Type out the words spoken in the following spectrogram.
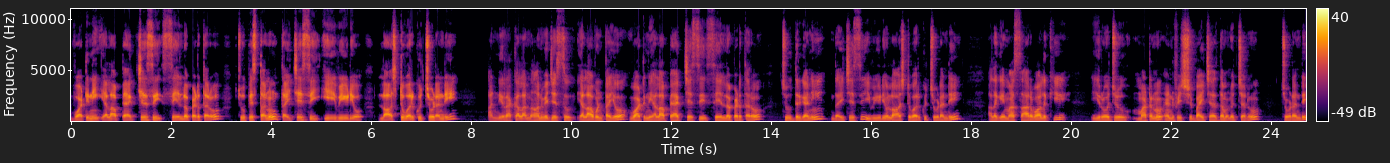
వాటిని ఎలా ప్యాక్ చేసి సేల్లో పెడతారో చూపిస్తాను. దయచేసి ఈ వీడియో లాస్ట్ వరకు చూడండి. అన్ని రకాల నాన్ వెజెస్ ఎలా ఉంటాయో వాటిని ఎలా ప్యాక్ చేసి సేల్లో పెడతారో చూద్దరు కానీ దయచేసి ఈ వీడియో లాస్ట్ వరకు చూడండి. అలాగే మా సార్ వాళ్ళకి ఈరోజు మటను అండ్ ఫిష్ బై చేద్దామని వచ్చాను. చూడండి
